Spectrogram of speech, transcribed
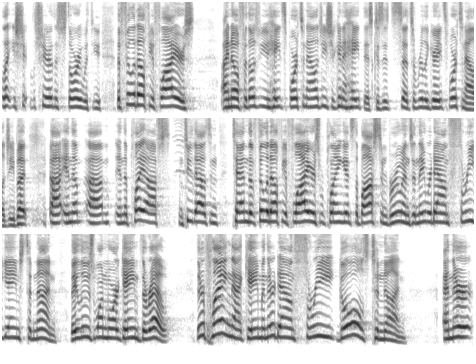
let you share this story with you. The Philadelphia Flyers I know for those of you who hate sports analogies, you're going to hate this because it's, it's a really great sports analogy. But uh, in, the, um, in the playoffs in 2010, the Philadelphia Flyers were playing against the Boston Bruins, and they were down three games to none. They lose one more game, they're out. They're playing that game, and they're down three goals to none. And they're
